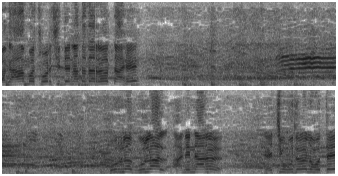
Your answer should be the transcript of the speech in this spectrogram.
बघा हा मसवड सिद्धनाथाचा रथ आहे. पूर्ण गुलाल आणि नारळ याची उधळण होते.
